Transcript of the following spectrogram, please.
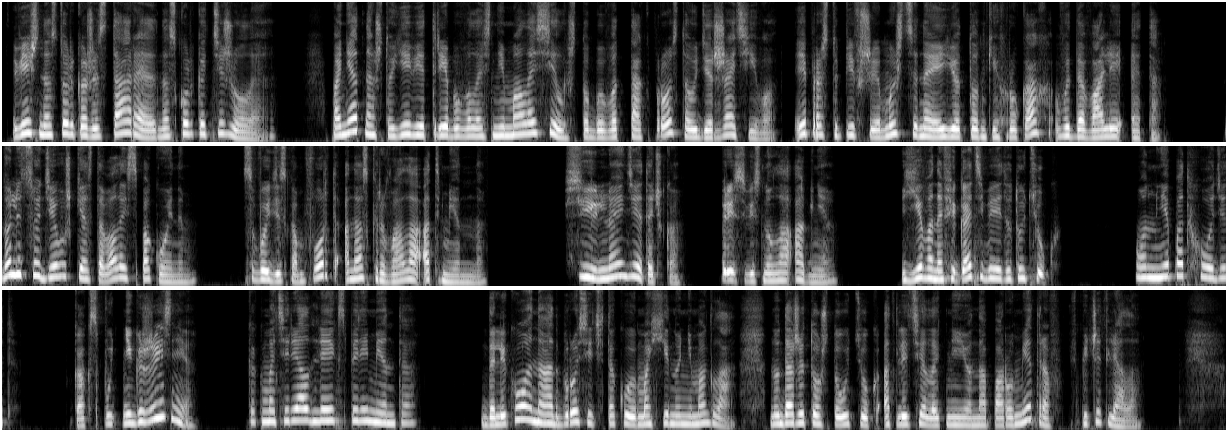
Вещь настолько же старая, насколько тяжелая. Понятно, что Еве требовалось немало сил, чтобы вот так просто удержать его, и проступившие мышцы на ее тонких руках выдавали это. Но лицо девушки оставалось спокойным. Свой дискомфорт она скрывала отменно. «Сильная деточка», — присвистнула Агния. «Ева, нафига тебе этот утюг?» «Он мне подходит». «Как спутник жизни?» «Как материал для эксперимента». Далеко она отбросить такую махину не могла, но даже то, что утюг отлетел от нее на пару метров, впечатляло.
